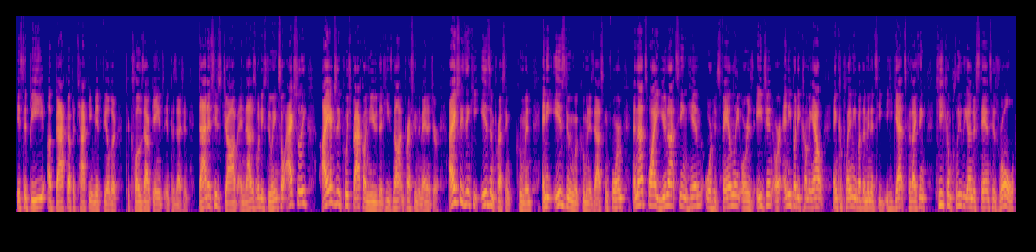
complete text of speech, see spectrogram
is to be a backup attacking midfielder to close out games in possession. That is his job and that is what he's doing. So actually, I actually push back on you that he's not impressing the manager. I actually think he is impressing Koeman, and he is doing what Koeman is asking for him. And that's why you're not seeing him or his family or his agent or anybody coming out and complaining about the minutes he, he gets because I think he completely understands his role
